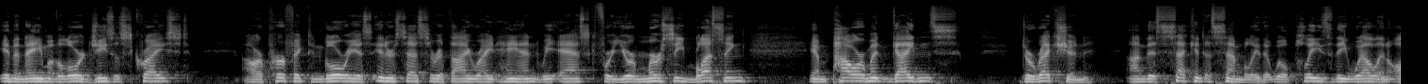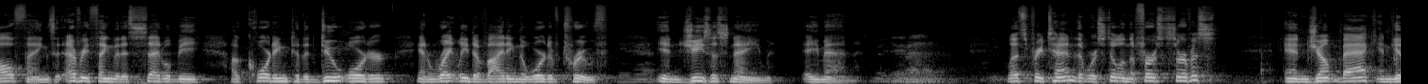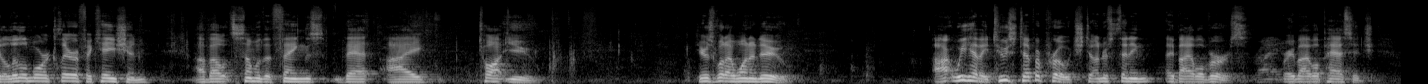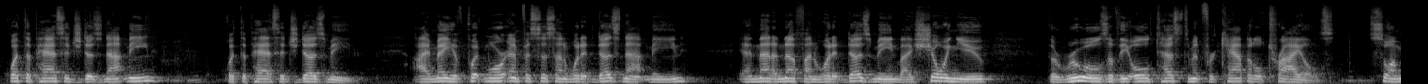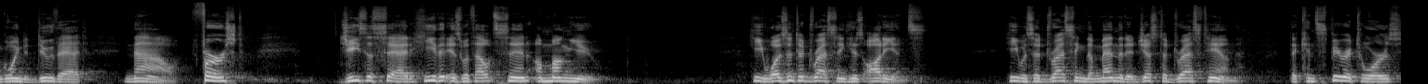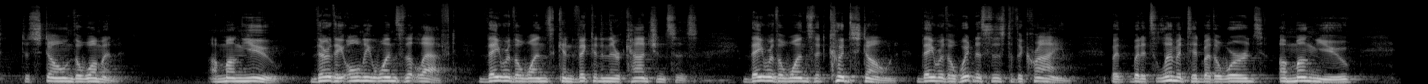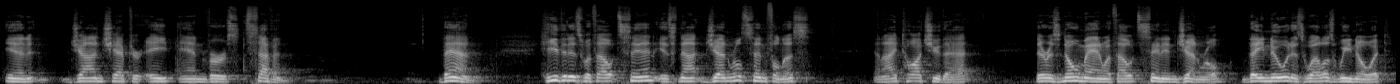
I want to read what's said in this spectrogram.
In the name of the Lord Jesus Christ, our perfect and glorious intercessor at thy right hand, we ask for your mercy, blessing, empowerment, guidance, direction on this second assembly that will please thee well in all things, that everything that is said will be according to the due order and rightly dividing the word of truth. Amen. In Jesus' name, amen. amen. Let's pretend that we're still in the first service and jump back and get a little more clarification about some of the things that I taught you. Here's what I want to do. we have a two step approach to understanding a Bible verse right. or a Bible passage. What the passage does not mean, mm-hmm. what the passage does mean. I may have put more emphasis on what it does not mean and not enough on what it does mean by showing you the rules of the Old Testament for capital trials. So I'm going to do that now. First, Jesus said, He that is without sin among you. He wasn't addressing his audience, he was addressing the men that had just addressed him, the conspirators to stone the woman. Among you, they're the only ones that left. They were the ones convicted in their consciences. They were the ones that could stone. They were the witnesses to the crime. But, but it's limited by the words among you in John chapter 8 and verse 7. Then, he that is without sin is not general sinfulness, and I taught you that. There is no man without sin in general. They knew it as well as we know it.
